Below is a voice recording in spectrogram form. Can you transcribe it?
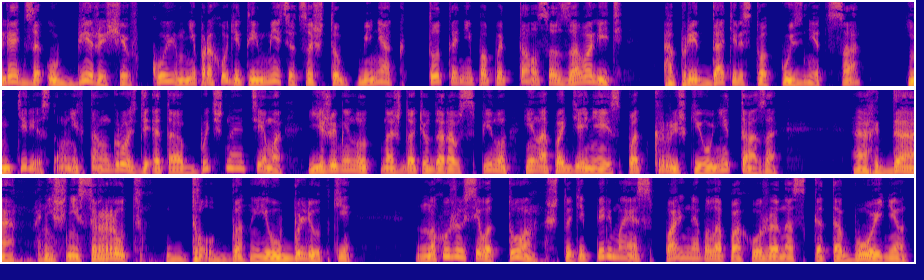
блядь, за убежище, в коем не проходит и месяца, чтоб меня кто-то не попытался завалить? А предательство кузнеца? Интересно, у них там грозди – это обычная тема, ежеминутно ждать удара в спину и нападения из-под крышки унитаза. Ах да, они ж не срут, долбаные ублюдки. Но хуже всего то, что теперь моя спальня была похожа на скотобойню.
